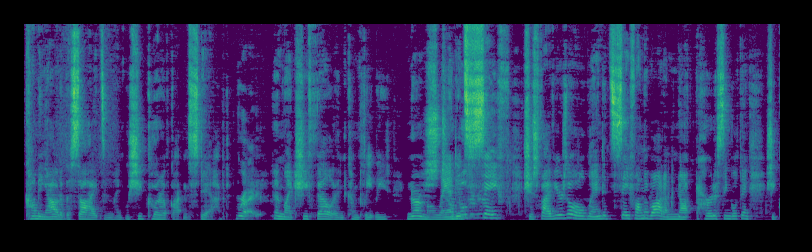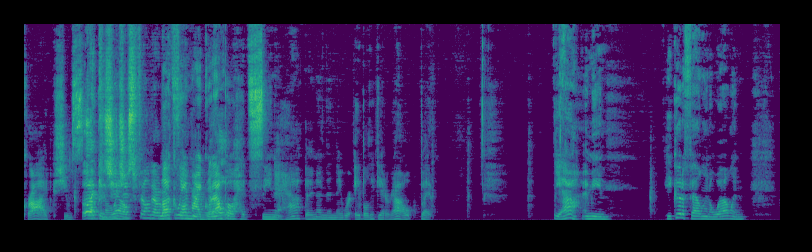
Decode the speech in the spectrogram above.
coming out of the sides and like she could have gotten stabbed. Right. And like she fell and completely normal, landed safe. She was five years old, landed safe on the bottom, not hurt a single thing. She cried because she was Uh, stuck in a well. just fell down Luckily, my grandpa well. had seen it happen, and then they were able to get her out. But yeah, I mean, he could have fell in a well, and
